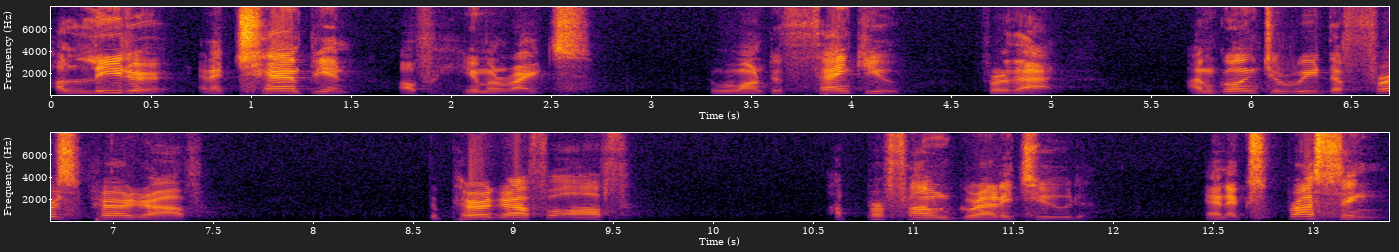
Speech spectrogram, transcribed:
a leader and a champion of human rights. We want to thank you for that. I'm going to read the first paragraph, the paragraph of a profound gratitude and expressing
